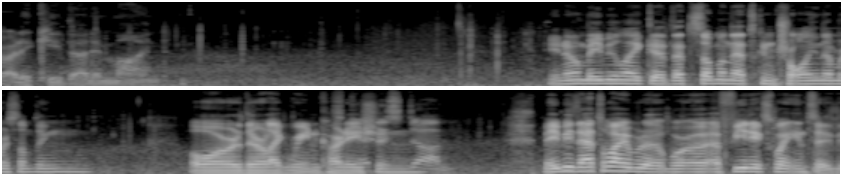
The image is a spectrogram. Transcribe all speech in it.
Try to keep that in mind. You know, maybe like uh, that's someone that's controlling them or something, or they're like reincarnation. Maybe that's why we're, we're uh, Phoenix went into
